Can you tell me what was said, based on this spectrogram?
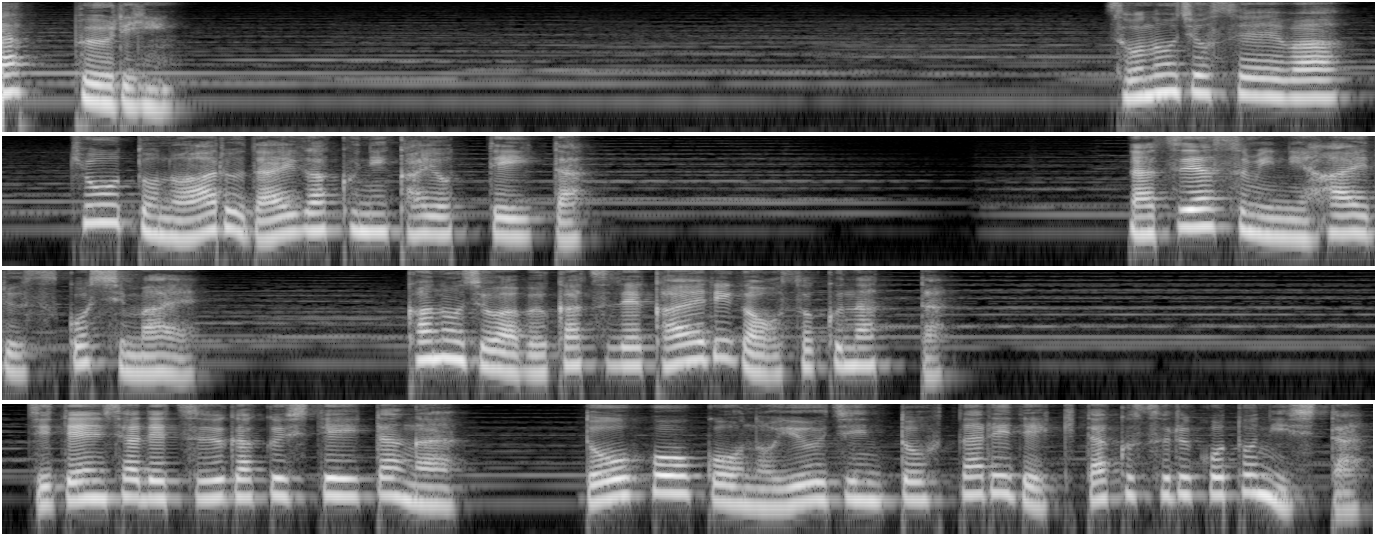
ャップリンその女性は京都のある大学に通っていた。夏休みに入る少し前、彼女は部活で帰りが遅くなった。自転車で通学していたが、同方向の友人と二人で帰宅することにした。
